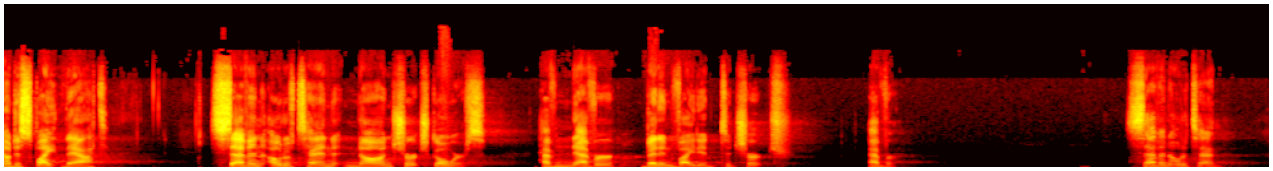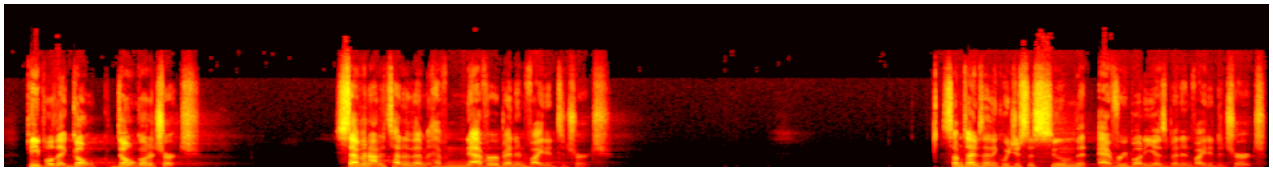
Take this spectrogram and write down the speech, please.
Now, despite that, seven out of 10 non church goers have never been invited to church, ever. Seven out of 10. People that don't, don't go to church. Seven out of 10 of them have never been invited to church. Sometimes I think we just assume that everybody has been invited to church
